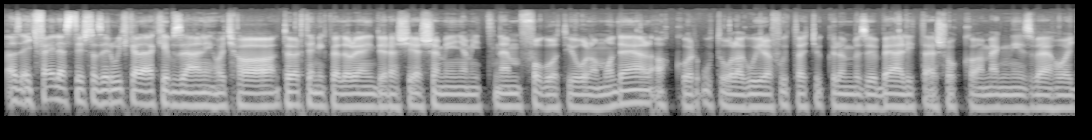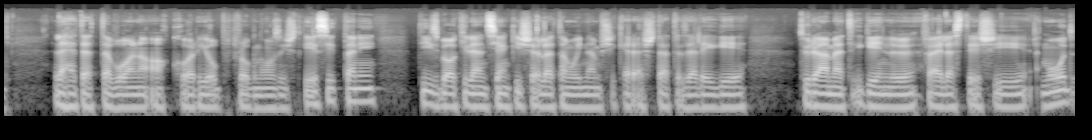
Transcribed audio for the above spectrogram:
Az egy fejlesztést azért úgy kell elképzelni, hogyha történik például olyan időjárási esemény, amit nem fogott jól a modell, akkor utólag újra futtatjuk különböző beállításokkal, megnézve, hogy lehetette volna akkor jobb prognózist készíteni. 10-ből 9 ilyen kísérlet amúgy nem sikeres, tehát ez eléggé türelmet igénylő fejlesztési mód,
